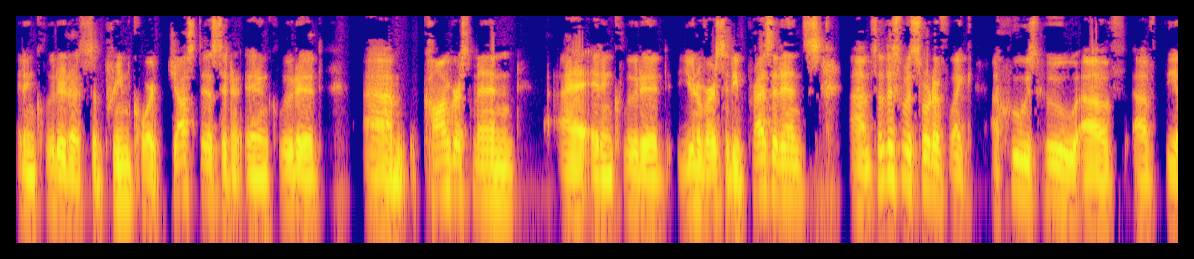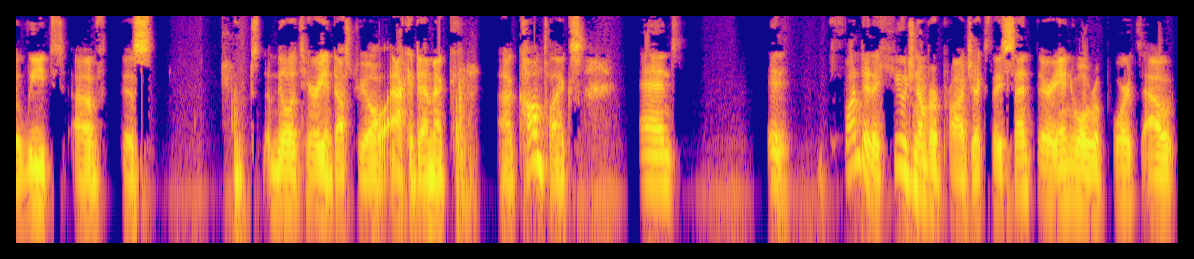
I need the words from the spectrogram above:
It included a Supreme Court justice. It, it included um, congressmen. Uh, it included university presidents. Um, so this was sort of like a who's who of of the elite of this military, industrial, academic uh, complex, and it funded a huge number of projects. They sent their annual reports out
